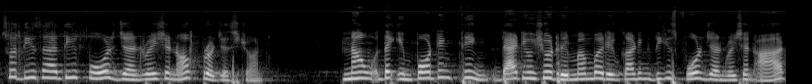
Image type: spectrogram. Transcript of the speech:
So these are the fourth generation of progesterone now the important thing that you should remember regarding these four generation are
